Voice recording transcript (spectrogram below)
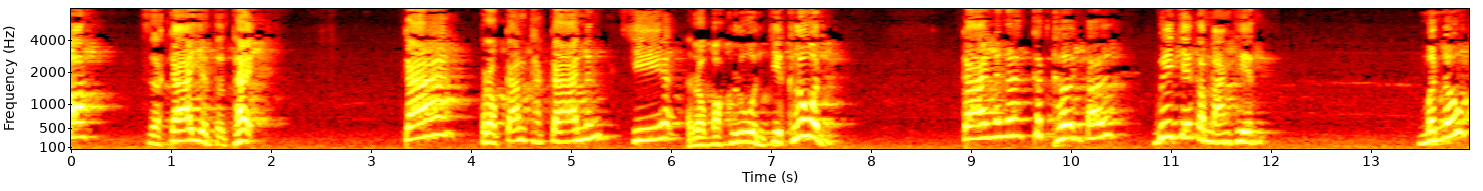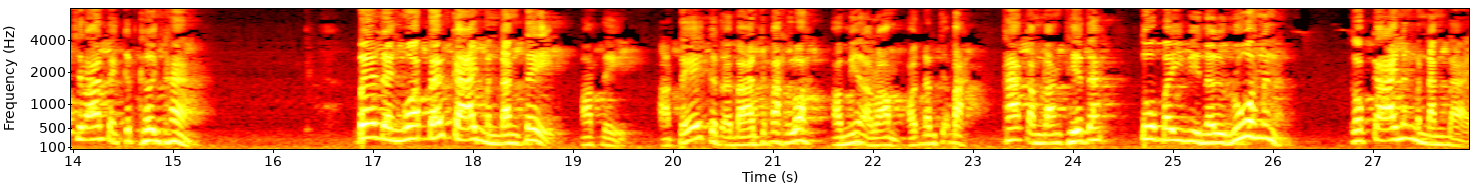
អស់សកាយតថៈការ ប្រកាន់ថាកាយនឹងជារបស់ខ្លួនជាខ្លួន កាយនឹងគិតឃើញទៅវាជាកម្លាំងធាតមនុស្សច្រើនតែគិតឃើញថា ពេលដែលងាប់ទៅកាយមិនដឹងទេអត់ទេអត់ទេគិតឲ្យបានច្បាស់លាស់ឲ្យមានអារម្មណ៍ឲ្យដឹងច្បាស់ថាកម្លាំងធាតណាទោះបីវានៅរស់ហ្នឹងក៏កាយហ្នឹងមិនដឹងដែរ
